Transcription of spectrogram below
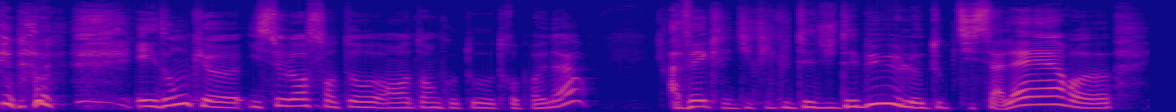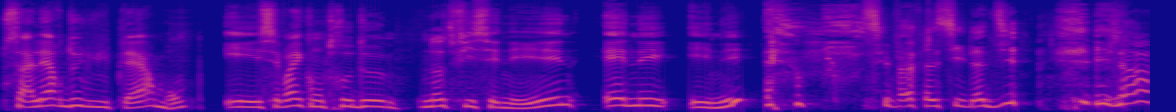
et donc, euh, il se lance en, en tant qu'auto-entrepreneur avec les difficultés du début, le tout petit salaire, euh, ça a l'air de lui plaire. Bon, et c'est vrai qu'entre deux, notre fils est né, est né, est né. c'est pas facile à dire. Et là,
